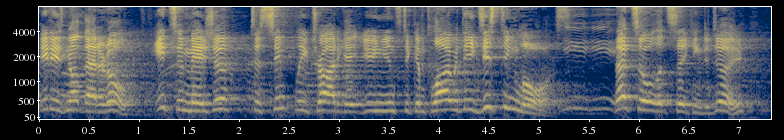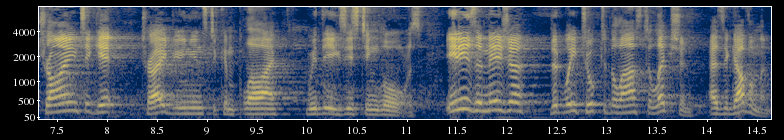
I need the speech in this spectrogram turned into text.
It is not that at all. It's a measure to simply try to get unions to comply with the existing laws. That's all it's seeking to do, trying to get trade unions to comply with the existing laws. It is a measure that we took to the last election as a government.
